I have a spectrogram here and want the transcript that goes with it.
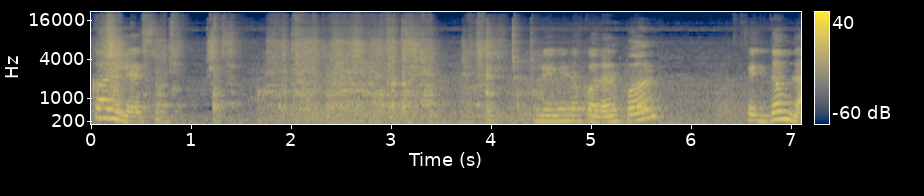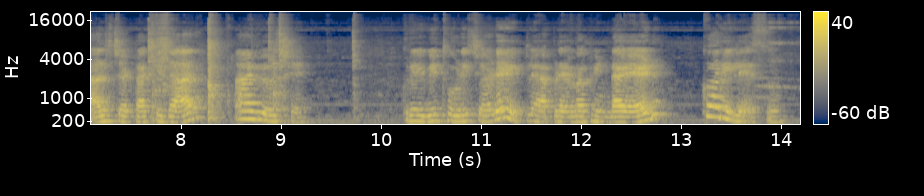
કરી લેશું. ગ્રેવીનો કલર પણ એકદમ લાલ ચટાકેદાર આવ્યો છે. ગ્રેવી થોડી ચડે એટલે આપણે એમાં ભીંડા એડ કરી લેશું.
